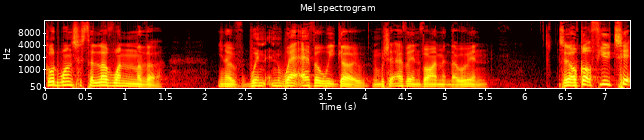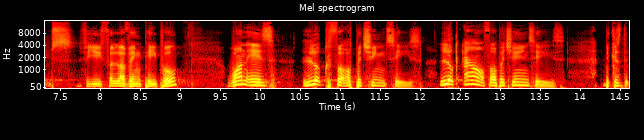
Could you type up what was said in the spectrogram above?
God wants us to love one another. You know, when and wherever we go, in whichever environment that we're in. So I've got a few tips for you for loving people. One is look for opportunities. Look out for opportunities because the,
